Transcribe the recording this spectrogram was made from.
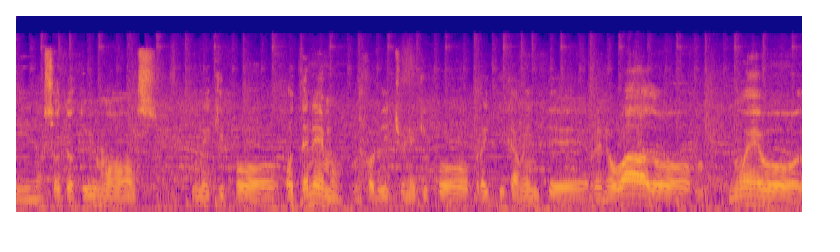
y nosotros tuvimos un equipo, o tenemos, mejor dicho, un equipo prácticamente renovado, nuevo,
